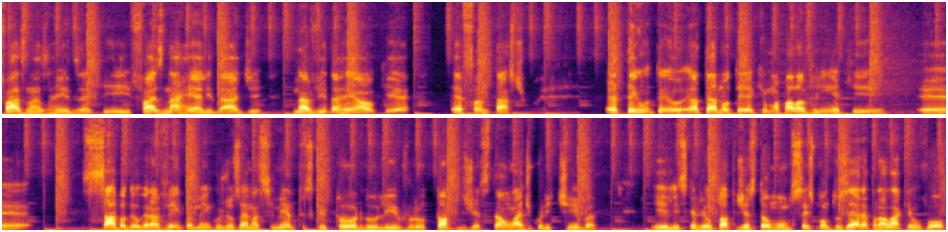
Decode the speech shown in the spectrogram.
faz nas redes aqui e faz na realidade, na vida real, que é, é fantástico. É, tenho, até anotei aqui uma palavrinha que é, sábado eu gravei também com o José Nascimento, escritor do livro Top de Gestão, lá de Curitiba. E ele escreveu Top de Gestão Mundo 6.0, é para lá que eu vou.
